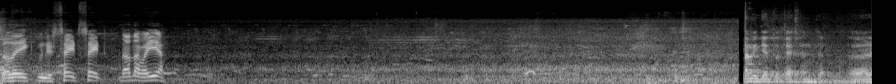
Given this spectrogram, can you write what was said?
दादा एक मिनिट साईड साईड दादा भैया. आम्ही देतो त्याच्यानंतर.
